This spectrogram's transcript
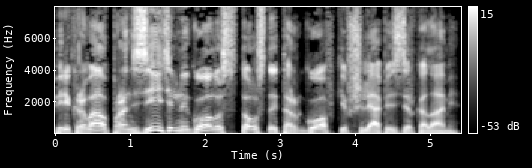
перекрывал пронзительный голос толстой торговки в шляпе с зеркалами.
